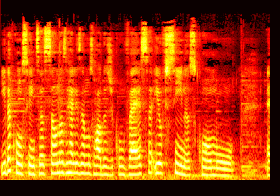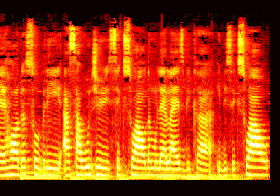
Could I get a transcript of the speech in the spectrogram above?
E da conscientização, nós realizamos rodas de conversa e oficinas, como é, rodas sobre a saúde sexual da mulher lésbica e bissexual,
